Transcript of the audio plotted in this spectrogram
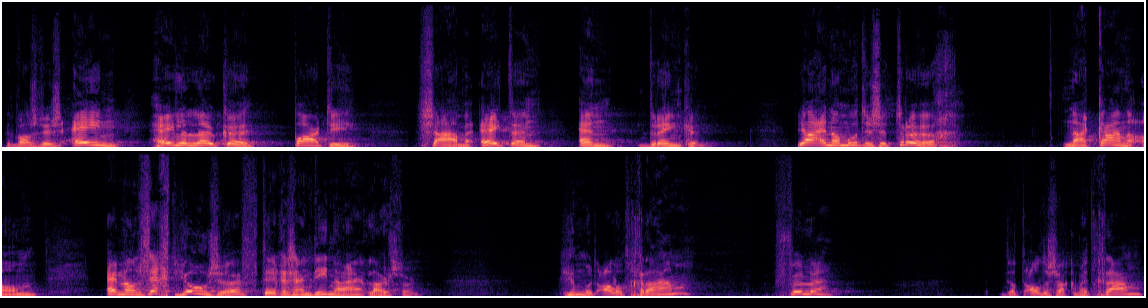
Het was dus één hele leuke party samen. Eten en drinken. Ja, en dan moeten ze terug naar Canaan. En dan zegt Jozef tegen zijn dienaar: luister, je moet al het graan vullen, dat al de zakken met graan,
